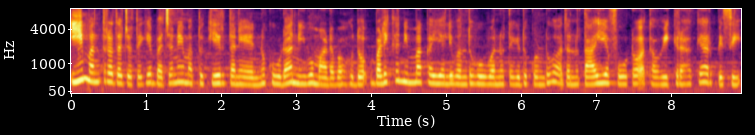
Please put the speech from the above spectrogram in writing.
ಈ ಮಂತ್ರದ ಜೊತೆಗೆ ಭಜನೆ ಮತ್ತು ಕೀರ್ತನೆಯನ್ನು ಕೂಡ ನೀವು ಮಾಡಬಹುದು. ಬಳಿಕ ನಿಮ್ಮ ಕೈಯಲ್ಲಿ ಒಂದು ಹೂವನ್ನು ತೆಗೆದುಕೊಂಡು ಅದನ್ನು ತಾಯಿಯ ಫೋಟೋ ಅಥವಾ ವಿಗ್ರಹಕ್ಕೆ ಅರ್ಪಿಸಿ.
